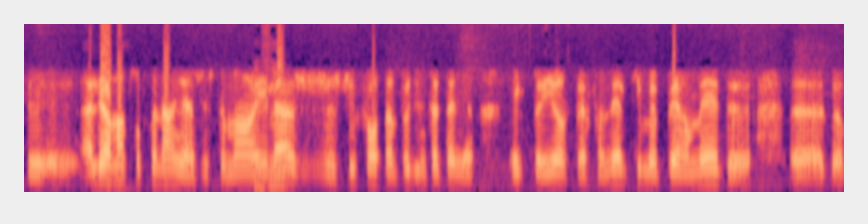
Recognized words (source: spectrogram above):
c'est aller en entrepreneuriat justement. Et mhm. là, je suis forte un peu d'une certaine expérience personnelle qui me permet de, euh, de,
